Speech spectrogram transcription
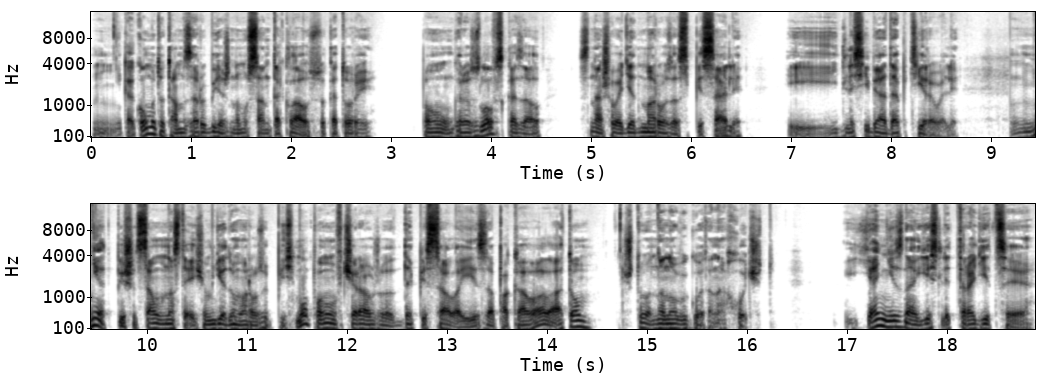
не какому-то там зарубежному Санта-Клаусу, который, по-моему, Грызлов сказал, с нашего Деда Мороза списали и, для себя адаптировали. Нет, пишет самому настоящему Деду Морозу письмо, по-моему, вчера уже дописала и запаковала о том, что на Новый год она хочет. Я не знаю, есть ли традиция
